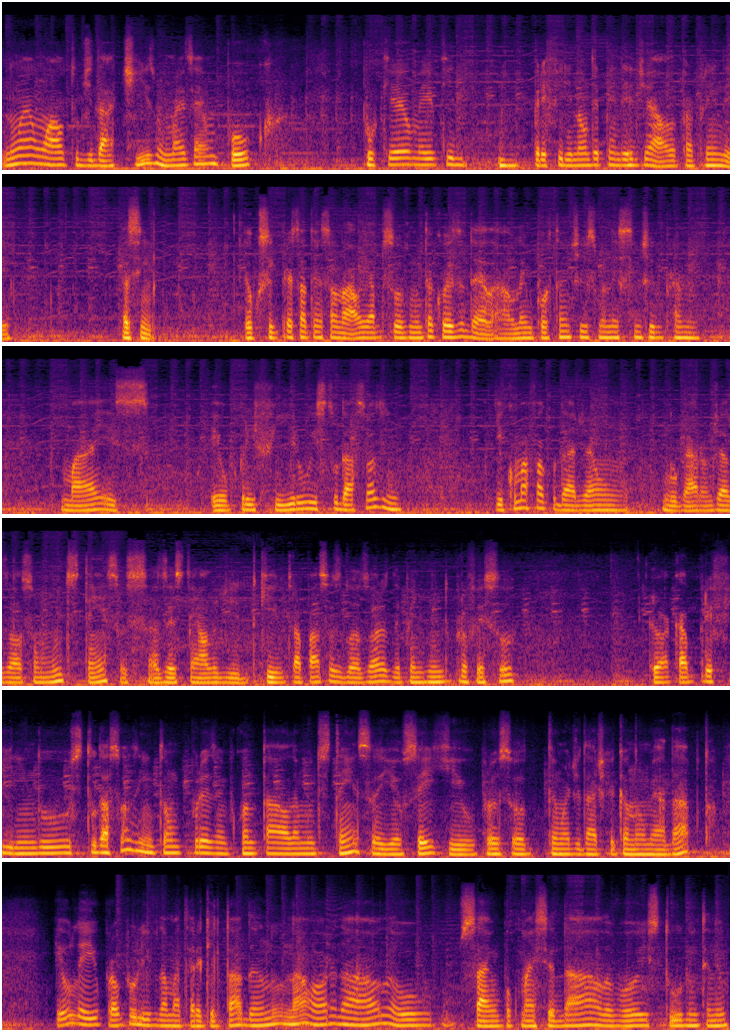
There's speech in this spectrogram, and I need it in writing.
não é um autodidatismo, mas é um pouco porque eu meio que preferi não depender de aula para aprender. Assim, eu consigo prestar atenção na aula e absorvo muita coisa dela. A aula é importantíssima nesse sentido para mim. Mas eu prefiro estudar sozinho. E como a faculdade é um lugar onde as aulas são muito extensas, às vezes tem aula de que ultrapassa as duas horas, depende muito do professor eu acabo preferindo estudar sozinho. Então, por exemplo, quando tá a aula é muito extensa e eu sei que o professor tem uma didática que eu não me adapto, eu leio o próprio livro da matéria que ele está dando na hora da aula ou saio um pouco mais cedo da aula, vou e estudo, entendeu?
